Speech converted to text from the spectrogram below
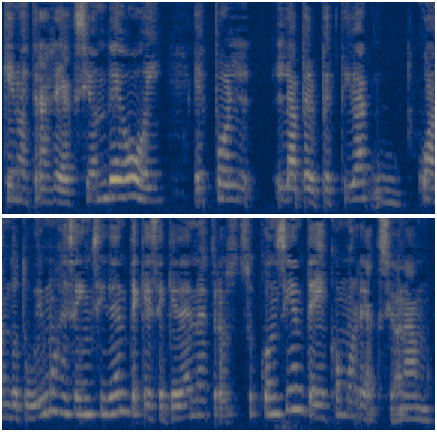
que nuestra reacción de hoy es por la perspectiva cuando tuvimos ese incidente que se queda en nuestro subconsciente y es como reaccionamos.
